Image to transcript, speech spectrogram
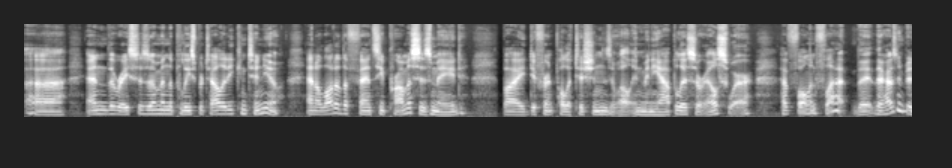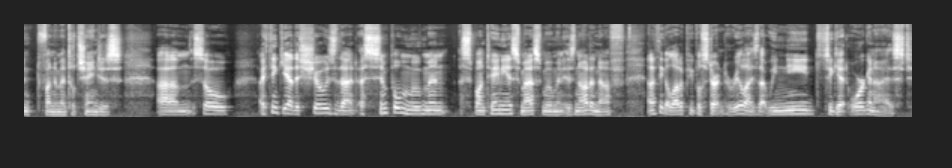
uh, and the racism and the police brutality continue. And a lot of the fancy promises made by different politicians, well, in Minneapolis or elsewhere, have fallen flat. there hasn't been fundamental changes. Um, so I think, yeah, this shows that a simple movement, a spontaneous mass movement, is not enough. And I think a lot of people are starting to realize that we need to get organized,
